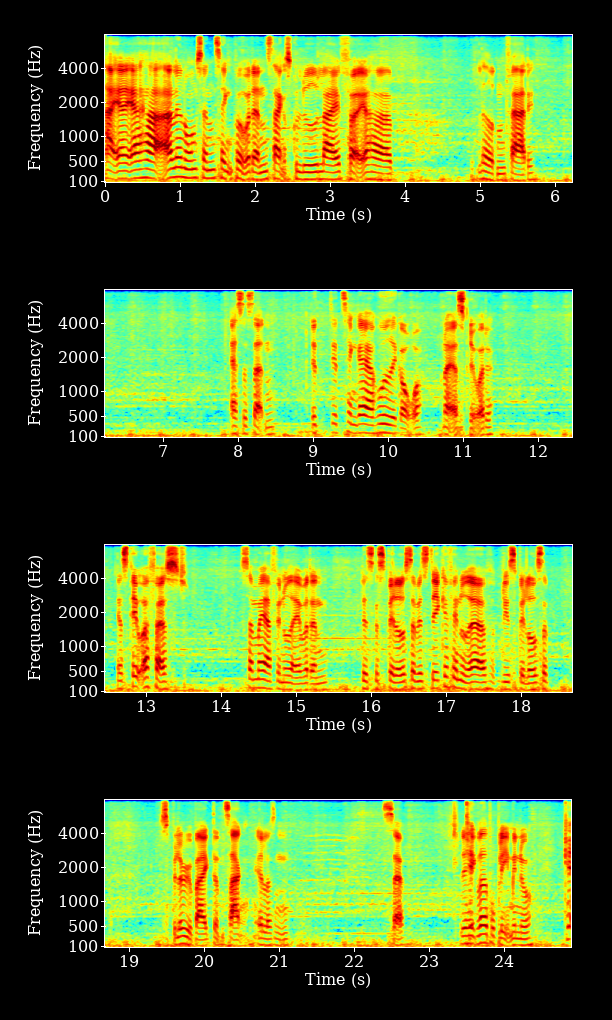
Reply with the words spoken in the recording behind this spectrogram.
Nej, jeg, jeg har aldrig nogensinde tænkt på, hvordan en sang skulle lyde live, før jeg har lavet den færdig. Altså sådan. Det, det tænker jeg overhovedet ikke over, når jeg skriver det. Jeg skriver først, så må jeg finde ud af, hvordan det skal spilles. Så hvis det ikke kan finde ud af at blive spillet, så spiller vi jo bare ikke den sang. Eller sådan. Så det har ikke været et problem endnu. Kan,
